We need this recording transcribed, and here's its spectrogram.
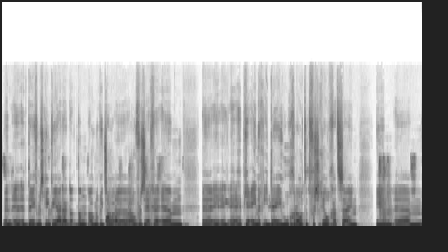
En uh, Dave, misschien kun jij daar dan ook nog iets uh, over zeggen. Um, uh, heb je enig idee hoe groot het verschil gaat zijn in, um,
